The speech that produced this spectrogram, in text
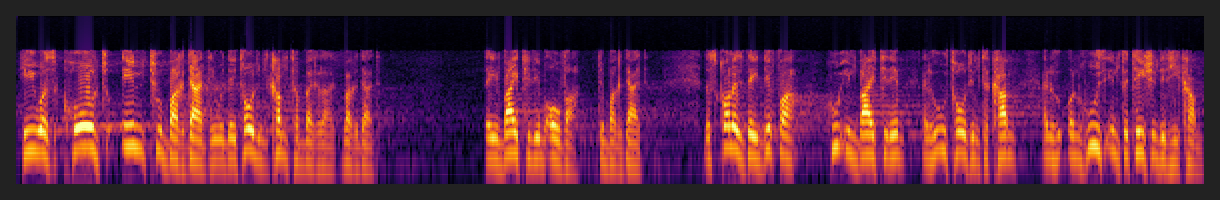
he was called into Baghdad. He, they told him to come to Baghdad, Baghdad. They invited him over to Baghdad. The scholars, they differ who invited him and who told him to come and on whose invitation did he come.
